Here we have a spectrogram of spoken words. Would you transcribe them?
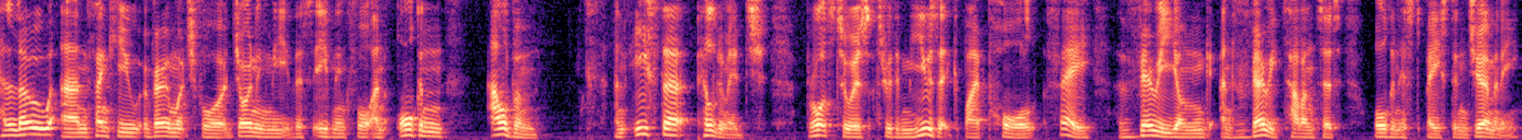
Hello, and thank you very much for joining me this evening for an organ album, an Easter pilgrimage brought to us through the music by Paul Fey, a very young and very talented organist based in Germany.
